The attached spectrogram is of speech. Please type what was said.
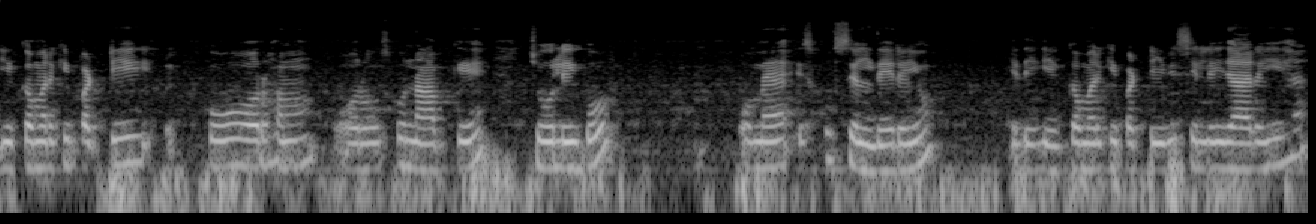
ये कमर की पट्टी को और हम, और उसको नाप के चोली को, और मैं इसको सिल दे रही हूँ। ये देखिए, कमर की पट्टी भी सिली जा रही है।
